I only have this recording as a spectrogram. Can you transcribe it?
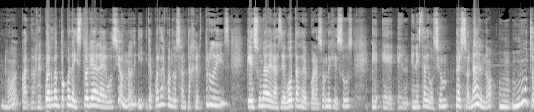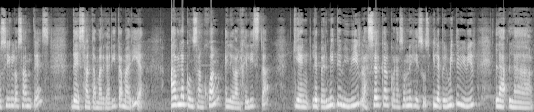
¿no? Cuando recuerda un poco la historia de la devoción, ¿no? Y te acuerdas cuando Santa Gertrudis, que es una de las devotas del corazón de Jesús, eh, eh, en, esta devoción personal, ¿no? Muchos siglos antes de Santa Margarita María, habla con San Juan, el evangelista, quien le permite vivir, la acerca al corazón de Jesús y le permite vivir la,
